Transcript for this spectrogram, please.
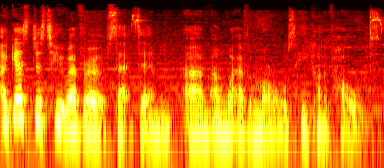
I guess just whoever upsets him um, and whatever morals he kind of holds.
